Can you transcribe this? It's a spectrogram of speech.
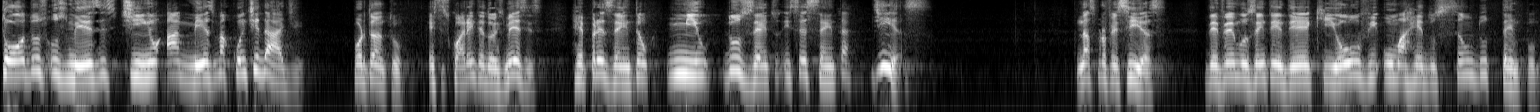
Todos os meses tinham a mesma quantidade. Portanto, esses 42 meses representam 1.260 dias. Nas profecias, devemos entender que houve uma redução do tempo.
